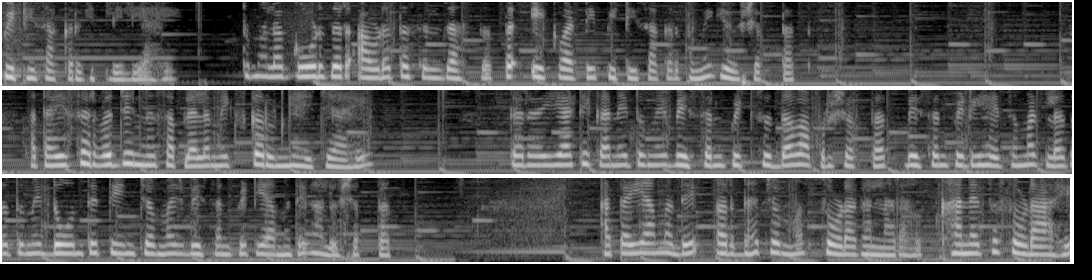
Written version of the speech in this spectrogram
पिठी साखर घेतलेली आहे. तुम्हाला गोड जर आवडत असेल जास्त तर एक वाटी पिठी साखर तुम्ही घेऊ शकतात. आता हे सर्व जिन्नस आपल्याला मिक्स करून घ्यायचे आहे. तर या ठिकाणी तुम्ही बेसन पीठसुद्धा वापरू शकतात. बेसन पीठ घ्यायचं म्हटलं तर तुम्ही दोन ते तीन चम्मच बेसन पीठ यामध्ये घालू शकतात. आता यामध्ये अर्धा चम्मच सोडा घालणार आहोत. खाण्याचा सोडा आहे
